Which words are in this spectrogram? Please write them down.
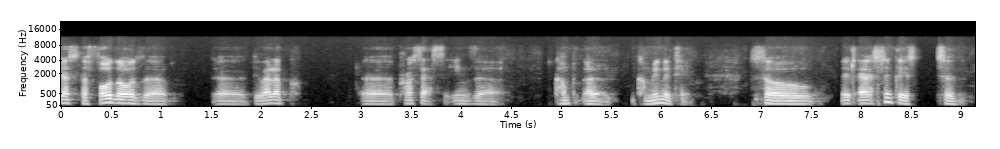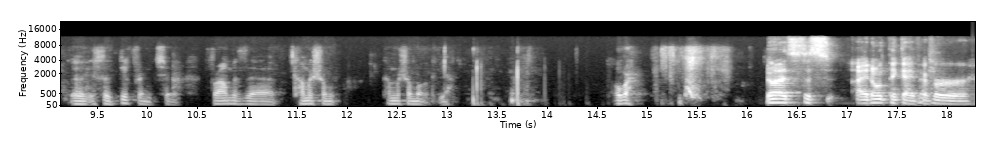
just follow the uh, develop uh, process in the uh, community. So it, I think it's a, uh, it's a different uh, from the commercial commercial mode. Yeah. Over. No, it's just I don't think I've ever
